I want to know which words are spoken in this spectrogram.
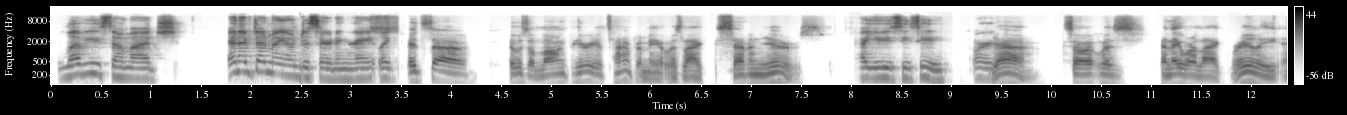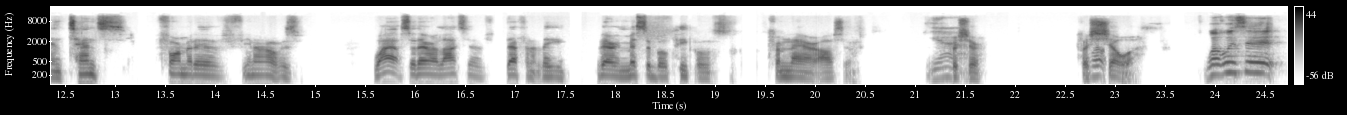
love you so much. And I've done my own discerning, right? Like it's uh it was a long period of time for me. It was like seven years. At UUCC or Yeah. So it was and they were like really intense, formative, you know, it was wow. So there are lots of definitely very missable people from there also. Yeah. For sure. For sure. What was it?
